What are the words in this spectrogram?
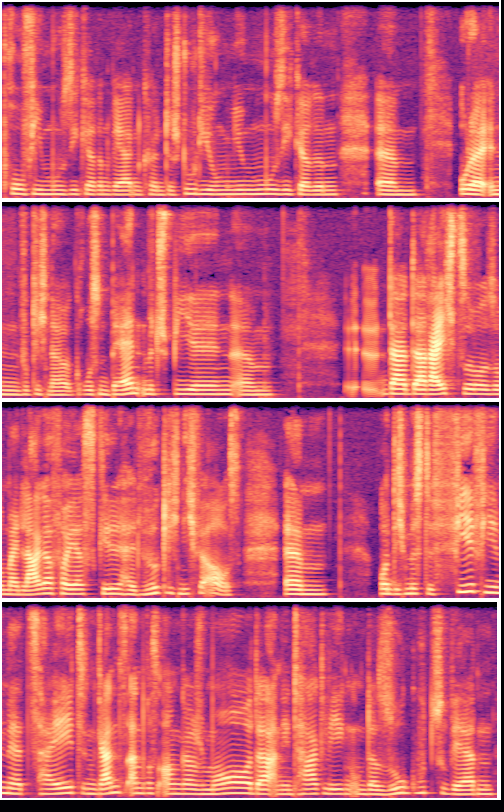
Profimusikerin werden könnte, Studiomusikerin ähm, oder in wirklich einer großen Band mitspielen. Ähm, da, da reicht so, so mein Lagerfeuer-Skill halt wirklich nicht für aus. Ähm, und ich müsste viel, viel mehr Zeit, ein ganz anderes Engagement da an den Tag legen, um da so gut zu werden,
